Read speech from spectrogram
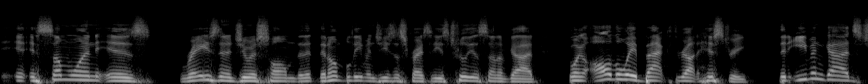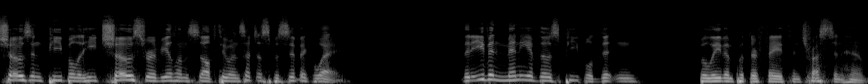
if someone is raised in a Jewish home, that they don't believe in Jesus Christ, that he's truly the Son of God, going all the way back throughout history, that even God's chosen people that He chose to reveal Himself to in such a specific way, that even many of those people didn't believe and put their faith and trust in Him.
